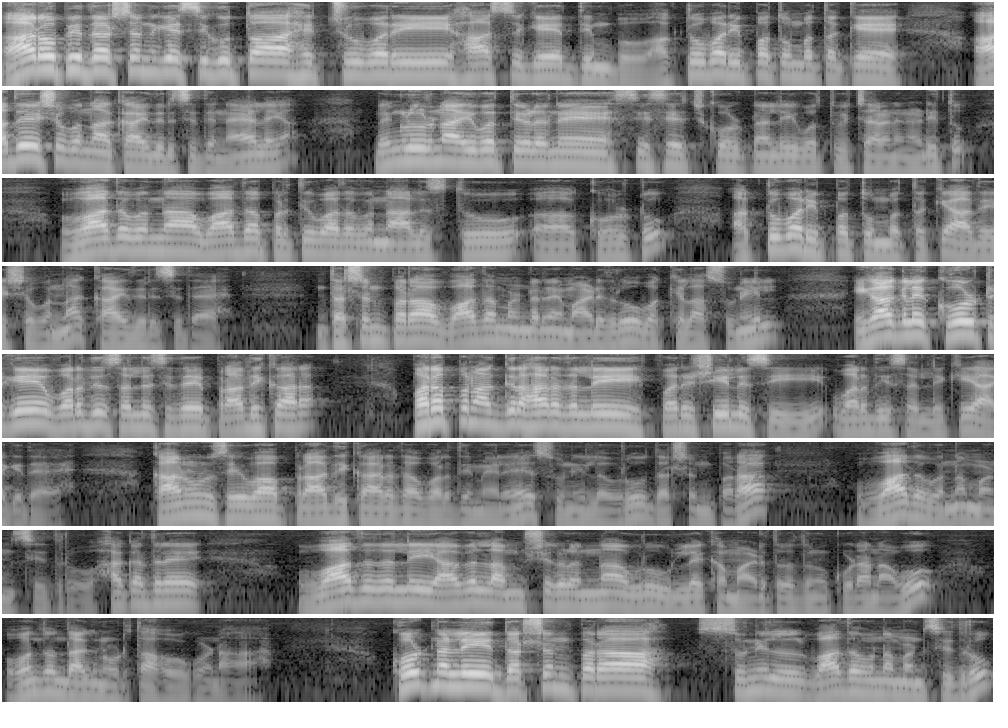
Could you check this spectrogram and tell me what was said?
ಆರೋಪಿ ದರ್ಶನ್ಗೆ ಸಿಗುತ್ತಾ ಹೆಚ್ಚುವರಿ ಹಾಸಿಗೆ ದಿಂಬು. ಅಕ್ಟೋಬರ್ ಇಪ್ಪತ್ತೊಂಬತ್ತಕ್ಕೆ ಆದೇಶವನ್ನು ಕಾಯ್ದಿರಿಸಿದೆ ನ್ಯಾಯಾಲಯ. ಬೆಂಗಳೂರಿನ ಐವತ್ತೇಳನೇ ಸಿ ಸಿ ಎಚ್ ಕೋರ್ಟ್ನಲ್ಲಿ ಇವತ್ತು ವಿಚಾರಣೆ ನಡೀತು. ವಾದವನ್ನು, ವಾದ ಪ್ರತಿವಾದವನ್ನು ಆಲಿಸಿತು ಕೋರ್ಟು ಅಕ್ಟೋಬರ್ ಇಪ್ಪತ್ತೊಂಬತ್ತಕ್ಕೆ ಆದೇಶವನ್ನು ಕಾಯ್ದಿರಿಸಿದೆ. ದರ್ಶನ್ ಪರ ವಾದ ಮಂಡನೆ ಮಾಡಿದರು ವಕೀಲ ಸುನೀಲ್. ಈಗಾಗಲೇ ಕೋರ್ಟ್ಗೆ ವರದಿ ಸಲ್ಲಿಸಿದೆ ಪ್ರಾಧಿಕಾರ. ಪರಪ್ಪನ ಅಗ್ರಹಾರದಲ್ಲಿ ಪರಿಶೀಲಿಸಿ ವರದಿ ಸಲ್ಲಿಕೆ ಆಗಿದೆ ಕಾನೂನು ಸೇವಾ ಪ್ರಾಧಿಕಾರದ ವರದಿ ಮೇಲೆ ಸುನೀಲ್ ಅವರು ದರ್ಶನ್ ಪರ ವಾದವನ್ನು ಮಂಡಿಸಿದರು ಹಾಗಾದರೆ ವಾದದಲ್ಲಿ ಯಾವೆಲ್ಲ ಅಂಶಗಳನ್ನು ಅವರು ಉಲ್ಲೇಖ ಮಾಡಿದ್ರು ಅದನ್ನು ಕೂಡ ನಾವು ಒಂದೊಂದಾಗಿ ನೋಡ್ತಾ ಹೋಗೋಣ. ಕೋರ್ಟ್ನಲ್ಲಿ ದರ್ಶನ್ ಪರ ಸುನಿಲ್ ವಾದವನ್ನು ಮಂಡಿಸಿದರು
